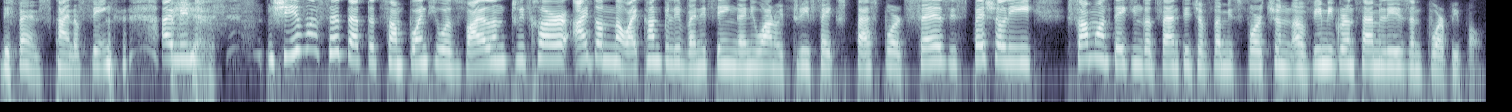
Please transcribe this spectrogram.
defense kind of thing. I mean, yes. She even said that at some point he was violent with her. I don't know. I can't believe anything anyone with three fake passports says, especially someone taking advantage of the misfortune of immigrant families and poor people.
